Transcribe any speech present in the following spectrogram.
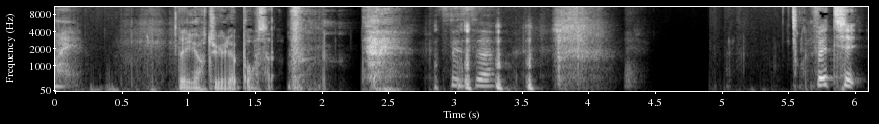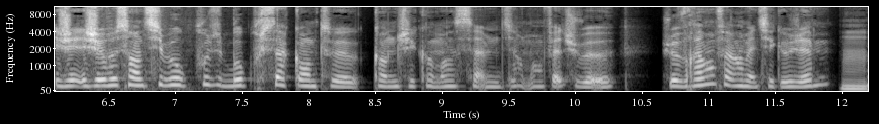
Ouais. D'ailleurs, tu es là pour ça. C'est ça. En fait, j'ai ressenti beaucoup, beaucoup ça quand, euh, quand j'ai commencé à me dire, mais en fait, je veux, je veux vraiment faire un métier que j'aime. Hmm.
